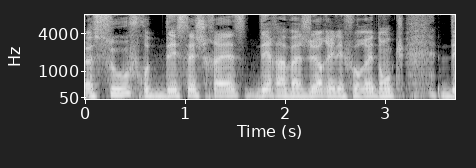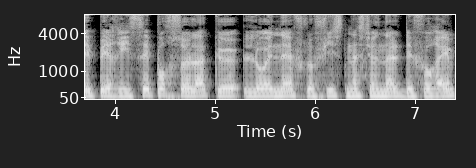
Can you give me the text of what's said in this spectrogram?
euh, souffrent des sécheresses, des ravageurs et les forêts donc dépérissent. C'est pour cela que l'ONF, l'Office national des forêts,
